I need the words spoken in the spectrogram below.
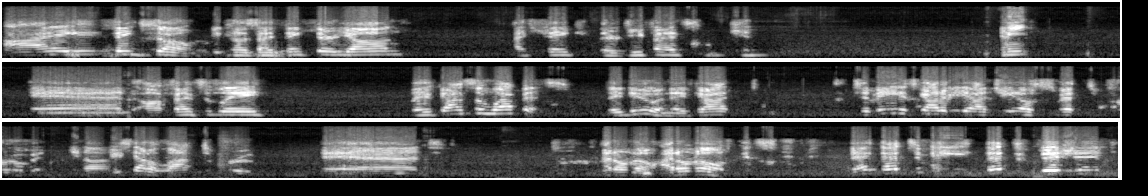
I think so because I think they're young. I think their defense can Me, and offensively, they've got some weapons. They do, and they've got. To me, it's got to be on Geno Smith to prove it. You know, he's got a lot to prove, and I don't know. I don't know. It's that that to me that division.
